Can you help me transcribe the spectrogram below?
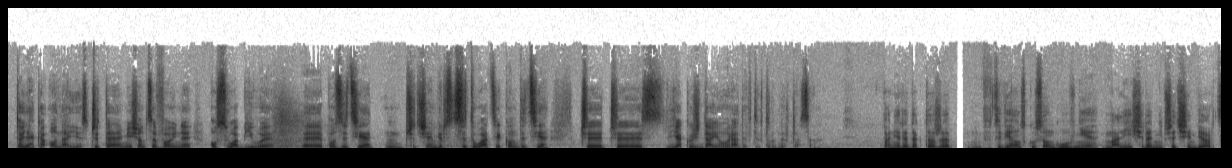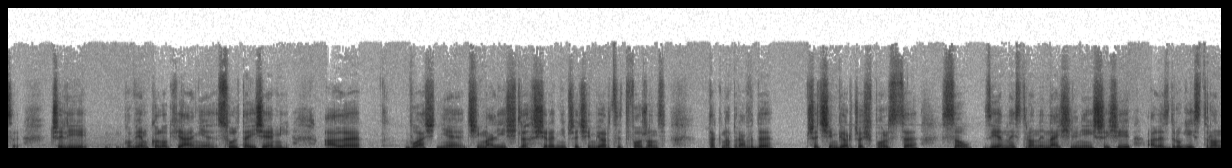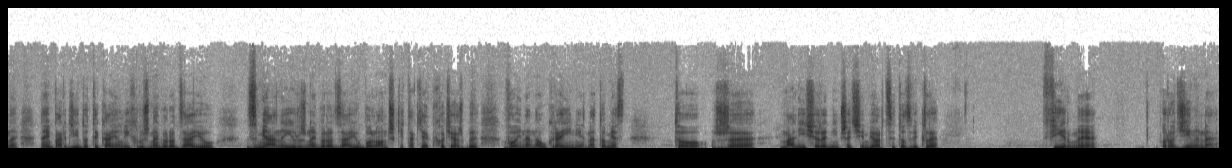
to jaka ona jest? Czy te miesiące wojny osłabiły e, pozycje mm, przedsiębiorstw, sytuację, kondycję, czy, czy jakoś dają radę w tych trudnych czasach? Panie redaktorze, w związku są głównie mali i średni przedsiębiorcy, czyli powiem kolokwialnie sól tej ziemi, ale właśnie ci mali i średni przedsiębiorcy tworząc tak naprawdę przedsiębiorczość w Polsce są z jednej strony najsilniejsi, ale z drugiej strony najbardziej dotykają ich różnego rodzaju zmiany i różnego rodzaju bolączki, tak jak chociażby wojna na Ukrainie. Natomiast to, że mali i średni przedsiębiorcy to zwykle firmy rodzinne,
